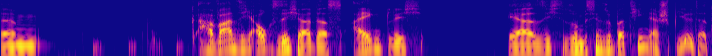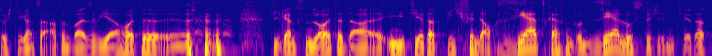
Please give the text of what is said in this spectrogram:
ähm, waren sich auch sicher, dass eigentlich er sich so ein bisschen Sympathien erspielt hat durch die ganze Art und Weise, wie er heute äh, die ganzen Leute da äh, imitiert hat, wie ich finde auch sehr treffend und sehr lustig imitiert hat.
